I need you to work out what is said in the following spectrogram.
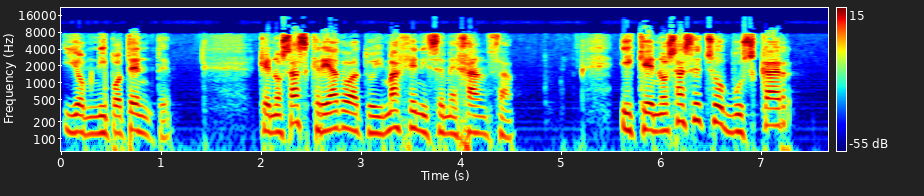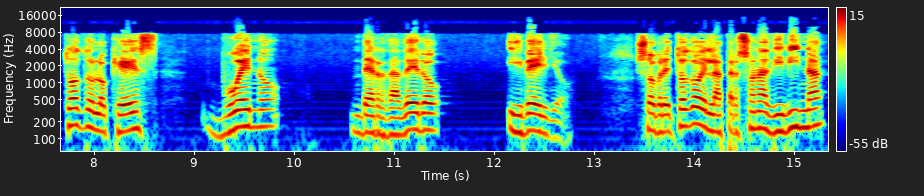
y Omnipotente, que nos has creado a tu imagen y semejanza, y que nos has hecho buscar todo lo que es bueno, verdadero y bello, sobre todo en la persona divina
